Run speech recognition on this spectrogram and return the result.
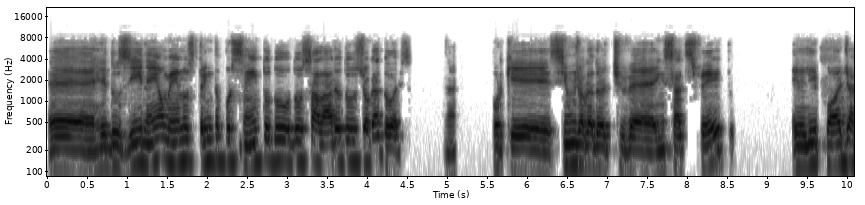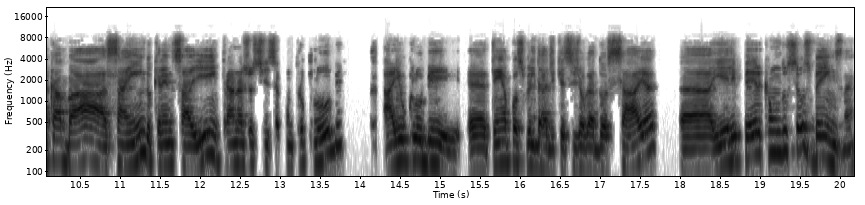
é, reduzir nem ao menos 30% do, do salário dos jogadores, né? Porque se um jogador estiver insatisfeito, ele pode acabar saindo, querendo sair, entrar na justiça contra o clube. Aí o clube é, tem a possibilidade que esse jogador saia uh, e ele perca um dos seus bens, né?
